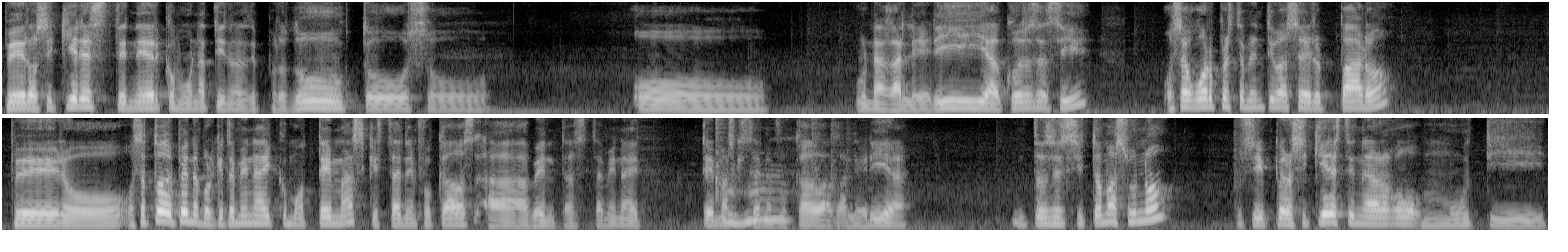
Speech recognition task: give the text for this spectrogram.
Pero si quieres tener como una tienda de productos o, o una galería o cosas así, o sea, WordPress también te va a hacer el paro. Pero, o sea, todo depende porque también hay como temas que están enfocados a ventas. También hay temas que están enfocados a galería. Entonces, si tomas uno, pues sí, pero si quieres tener algo multi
